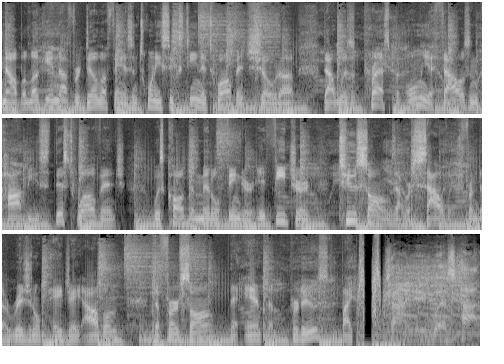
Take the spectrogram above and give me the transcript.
Now, but lucky enough for Dilla fans, in 2016, a 12 inch showed up that was pressed, but only a thousand copies. This 12 inch was called The Middle Finger. It featured two songs that were salvaged from the original Pay Jay album. The first song, The Anthem, produced by Kanye West Hot.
